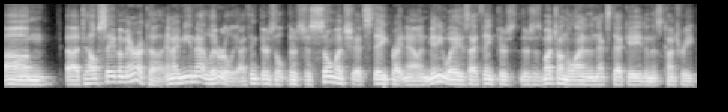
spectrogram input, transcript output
Um, uh, to help save America, and I mean that literally. I think there's a, there's just so much at stake right now. In many ways, I think there's there's as much on the line in the next decade in this country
